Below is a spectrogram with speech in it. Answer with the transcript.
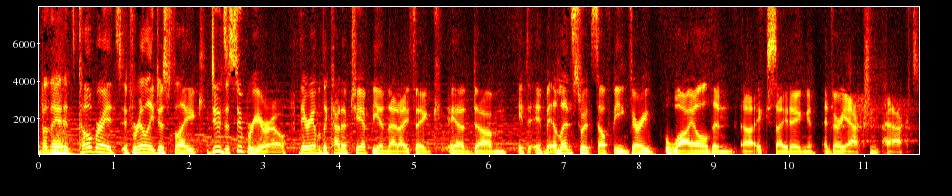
But it's Cobra. It's it's really just like dude's a superhero. They're able to kind of champion that, I think, and um, it, it, it lends to itself being very wild and uh, exciting and very action packed.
